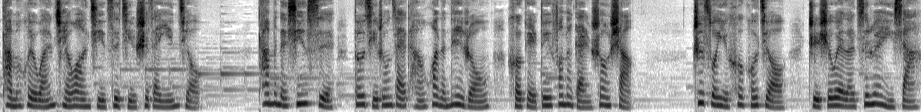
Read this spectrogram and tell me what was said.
他们会完全忘记自己是在饮酒，他们的心思都集中在谈话的内容和给对方的感受上。之所以喝口酒，只是为了滋润一下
